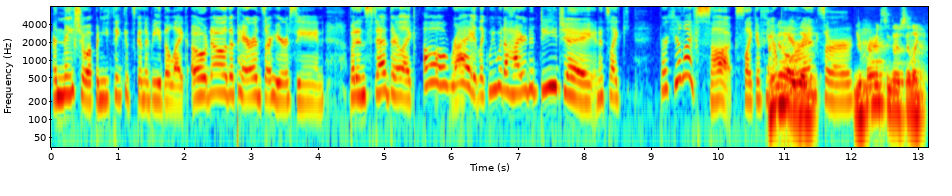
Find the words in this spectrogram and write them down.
and they show up and you think it's gonna be the like, oh no, the parents are here scene. But instead they're like, Oh right, like we would have hired a DJ and it's like Burke, your life sucks. Like if your know, like, parents are Your parents need to understand, like,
